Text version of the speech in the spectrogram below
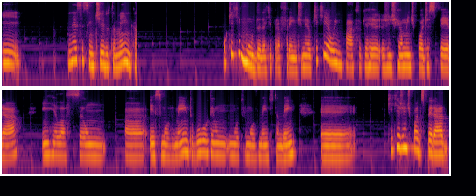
E nesse sentido também, o que, que muda daqui para frente, né? O que, que é o impacto que a gente realmente pode esperar em relação uh, esse movimento, o Google tem um, um outro movimento também. É, o que, que a gente pode esperar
